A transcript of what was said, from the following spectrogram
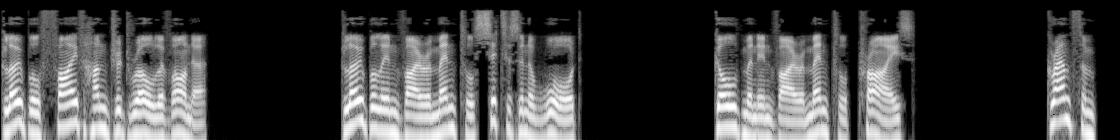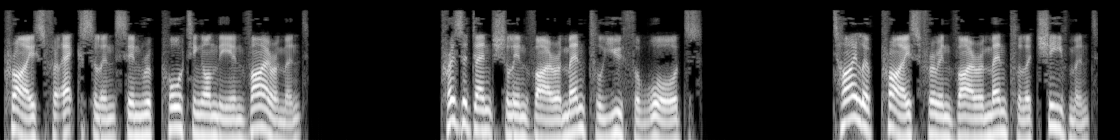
Global 500 Roll of Honor. Global Environmental Citizen Award Goldman Environmental Prize Grantham Prize for Excellence in Reporting on the Environment Presidential Environmental Youth Awards Tyler Prize for Environmental Achievement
